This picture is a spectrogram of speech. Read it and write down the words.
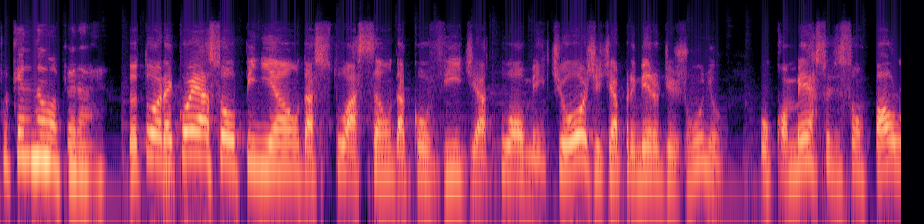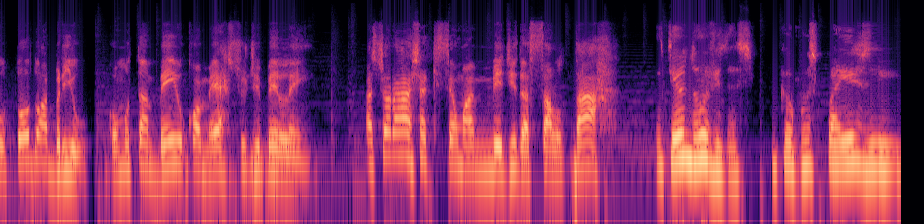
por que não operar? Doutora, qual é a sua opinião da situação da Covid atualmente? Hoje, dia 1 de junho, o comércio de São Paulo todo abriu, como também o comércio de Belém. A senhora acha que isso é uma medida salutar? Eu tenho dúvidas, porque alguns países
